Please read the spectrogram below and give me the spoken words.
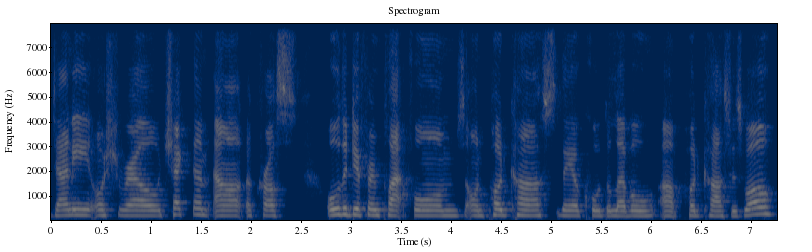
Danny or Sharelle, check them out across all the different platforms on podcasts. They are called the Level Up Podcast as well.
